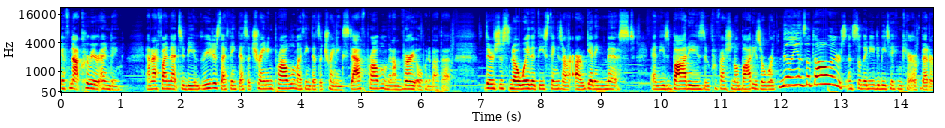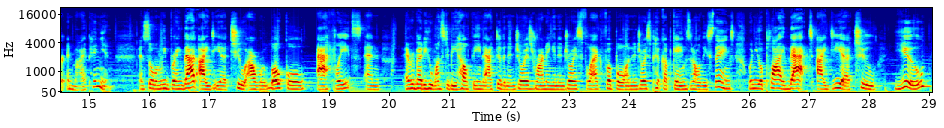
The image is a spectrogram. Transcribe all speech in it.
if not career ending. And I find that to be egregious. I think that's a training problem. I think that's a training staff problem, and I'm very open about that. There's just no way that these things are, are getting missed. And these bodies and professional bodies are worth millions of dollars. And so they need to be taken care of better, in my opinion. And so when we bring that idea to our local athletes and everybody who wants to be healthy and active and enjoys running and enjoys flag football and enjoys pickup games and all these things, when you apply that idea to you,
